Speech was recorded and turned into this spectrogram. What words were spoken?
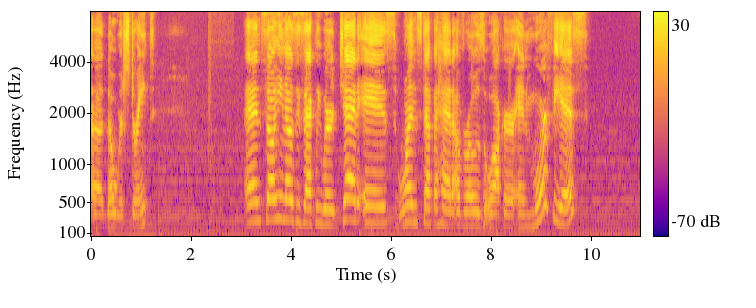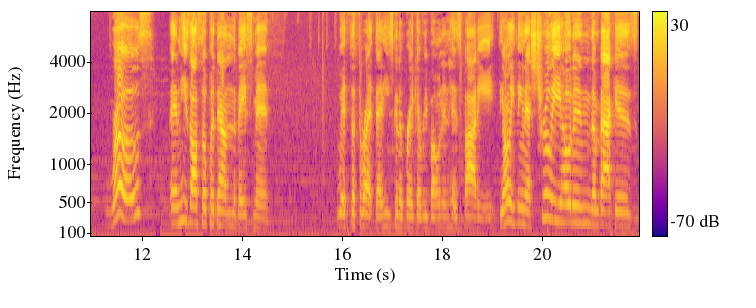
uh, know restraint And so he knows exactly where Jed is, one step ahead of Rose Walker and Morpheus. Rose, and he's also put down in the basement with the threat that he's going to break every bone in his body. The only thing that's truly holding them back is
